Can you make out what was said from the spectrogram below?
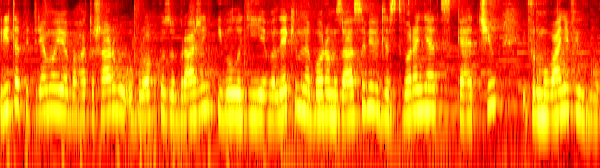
Krita підтримує багатошарову обробку зображень і володіє великим набором засобів для створення скетчів і формування фігур.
